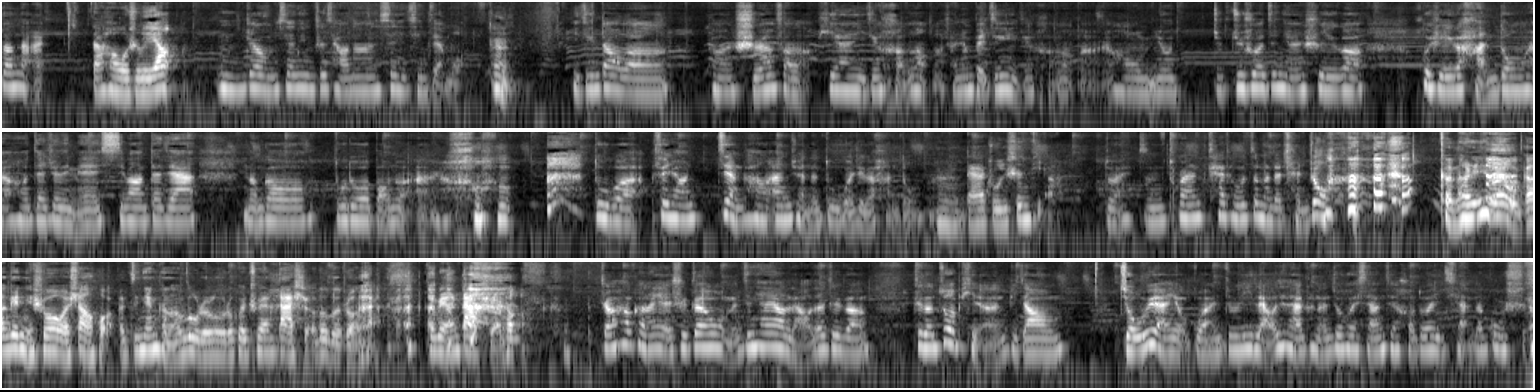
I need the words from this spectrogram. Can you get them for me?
酸奶。大家好，我是未央。嗯，这是我们限定之桥的新一期节目。嗯，已经到了嗯十月份了，天已经很冷了，反正北京已经很冷了。然后我们就就据说今年是一个会是一个寒冬，然后在这里面也希望大家能够多多保暖，然后 度过非常健康安全的度过这个寒冬。嗯，大家注意身体啊。对，怎么突然开头这么的沉重？可能是因为我刚跟你说我上火，今天可能录着录着会出现大舌头的状态，会变成大舌头。正好可能也是跟我们今天要聊的这个这个作品比较久远有关，就是一聊起来可能就会想起好多以前的故事。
